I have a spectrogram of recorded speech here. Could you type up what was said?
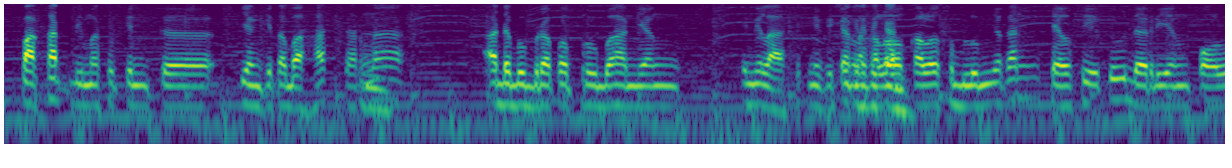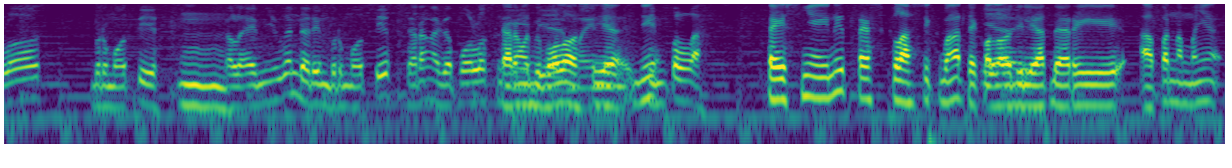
sepakat dimasukin ke yang kita bahas karena ada beberapa perubahan yang inilah signifikan. lah. Kalau kalau sebelumnya kan Chelsea itu dari yang polos bermotif. Hmm. Kalau MU kan dari yang bermotif sekarang agak polos. Sekarang lebih polos, iya. Ini- Simple lah. Taste-nya ini tes klasik banget ya kalau Iya, iya. dilihat dari apa namanya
